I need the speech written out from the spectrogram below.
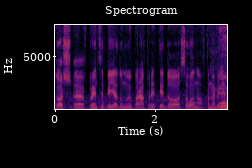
Тож, в принципі, я думаю, пора перейти до салону автомобіля.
